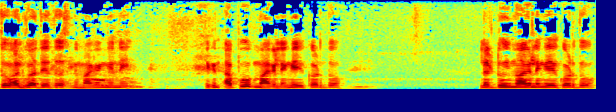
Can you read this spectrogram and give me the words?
दो हलवा दे दो इसलिए मांगेंगे नहीं। लेकिन अपूप मांग लेंगे एक और दो। लड्डू ही मांग लेंगे एक और दो।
